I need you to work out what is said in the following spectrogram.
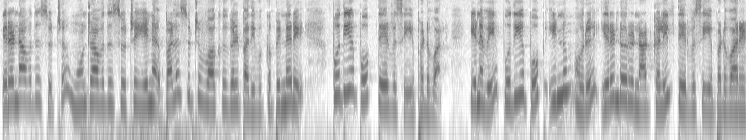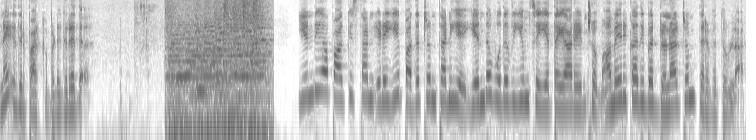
இரண்டாவது சுற்று மூன்றாவது சுற்று என பல சுற்று வாக்குகள் பதிவுக்கு பின்னரே புதிய போப் தேர்வு செய்யப்படுவார். எனவே புதிய போப் இன்னும் ஒரு இரண்டொரு நாட்களில் தேர்வு செய்யப்படுவார் என எதிர்பார்க்கப்படுகிறது. இந்தியா பாகிஸ்தான் இடையே பதற்றம் தணிய எந்த உதவியும் செய்ய தயார் என்றும் அமெரிக்க அதிபர் டொனால்டு ட்ரம்ப் தெரிவித்துள்ளார்.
